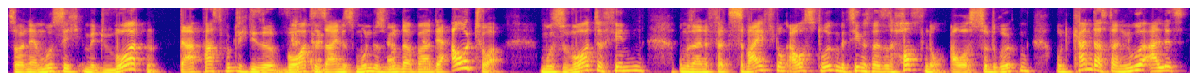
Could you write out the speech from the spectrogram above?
sondern er muss sich mit Worten, da passt wirklich diese Worte seines Mundes wunderbar, der Autor muss Worte finden, um seine Verzweiflung auszudrücken, beziehungsweise Hoffnung auszudrücken und kann das dann nur alles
